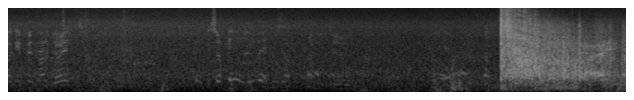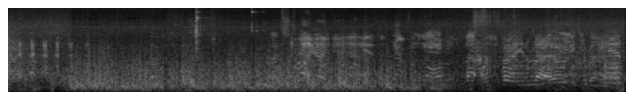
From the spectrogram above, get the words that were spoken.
Okay, Peter, do it. It's okay, leave it. That was very low.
